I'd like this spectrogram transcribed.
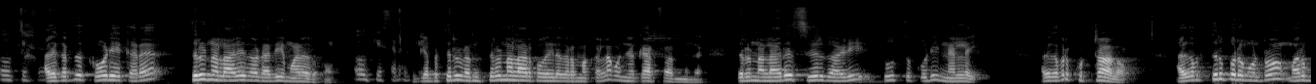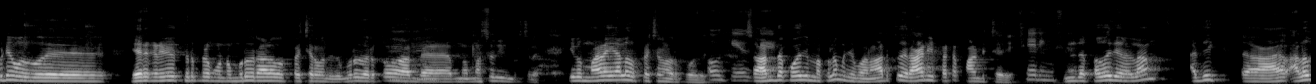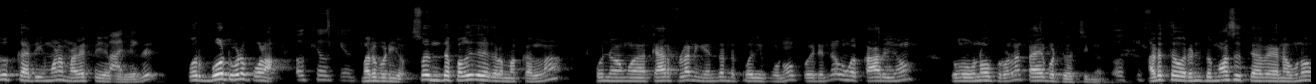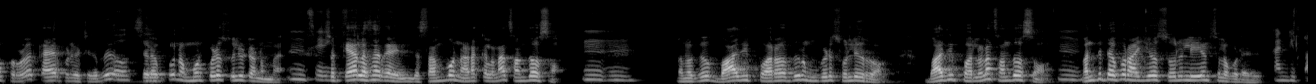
அதுக்கடுத்து கோடியக்கரை திருநள்ளாறு இதோட அதிக மழை இருக்கும். Okay sir okay. இப்போ திரு அந்த திருநள்ளாறு பகுதியில் இருக்கிற மக்கள்லாம் கொஞ்சம் கேர்ஃபுல்லாக இருந்துங்க. திருநள்ளாறு சீர்காழி தூத்துக்குடி நெல்லை. அதுக்கப்புறம் குற்றாலம். அதுக்கப்புறம் திருப்பரங்குன்றம் மறுபடியும் ஒரு ஒரு ஏற்கனவே திருப்பரங்குன்றம் முருகரால ஒரு பிரச்சனை வந்தது. முருகருக்கும் அந்த ம- மசூதிக்கும் பிரச்சனை. இப்போ மழையால ஒரு பிரச்சனை வரப்போகுது. ஸோ அந்த பகுதி மக்களும் கொஞ்சம் போகணும். அடுத்து ராணிப்பேட்டை பாண்டிச்சேரி. இந்த பகுதிகளெல்லாம் அதிக அளவுக்கு அதிகமான மழை பெய்யக்கூடியது. ஒரு போட் கூட போகலாம் மறுபடியும். ஸோ இந்த பகுதியில் இருக்கிற மக்கள்லாம் கொஞ்சம் அவங்க கேர்ஃபுல்லாக நீங்கள் எந்தெந்த பகுதிக்கு போகணும் போயிடுங்க உங்கள் காரையும் உங்கள் உணவுப் பொருள்லாம் தயார்படுத்தி வச்சுங்க. அடுத்த ஒரு ரெண்டு மாதத்துக்கு தேவையான உணவுப் பொருளை தயார் பண்ணி வச்சுக்கிறது சிறப்பு. நம்ம முன்கூட சொல்லிட்டோம் நம்ம. ஸோ கேர்லெஸ்ஸாக இருக்காது இந்த சம்பவம் நடக்கலைன்னா சந்தோஷம். நமக்கு பாதிப்பு வராதுன்னு முன்கூட சொல்லிடுறோம். பாதிப்பு வரலன்னா சந்தோஷம். வந்துட்ட அப்புறம் ஐயோ சொல்லலையேன்னு சொல்லக்கூடாது.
